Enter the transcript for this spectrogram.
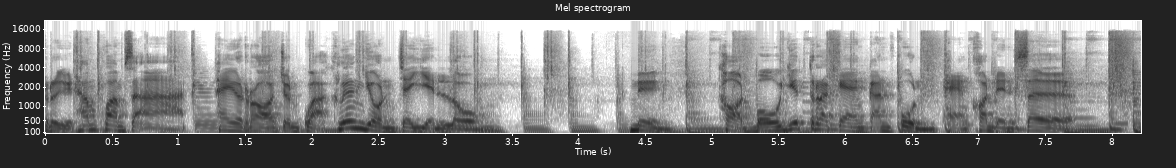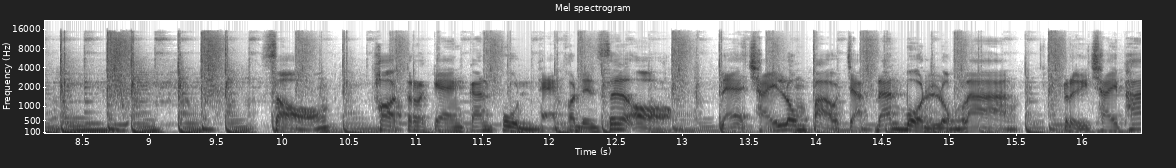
หรือทำความสะอาด ให้รอจนกว่าเครื่องยนต์จะเย็นลง 1. ถอดโบยึดตะแกรงกันฝุ่นแผงคอนเดนเซอร์ 2. ถอดตะแกรงกันฝุ่นแผงคอนเดนเซอร์ออก และใช้ลมเป่าจากด้านบนลงล่าง หรือใช้ผ้า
